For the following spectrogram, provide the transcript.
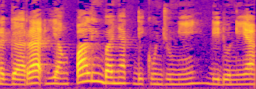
Negara yang paling banyak dikunjungi di dunia.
